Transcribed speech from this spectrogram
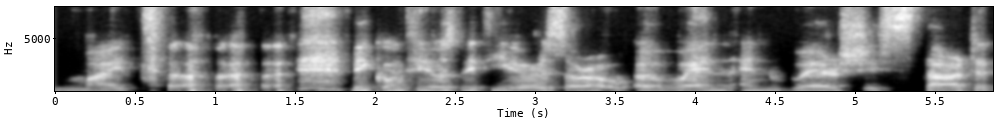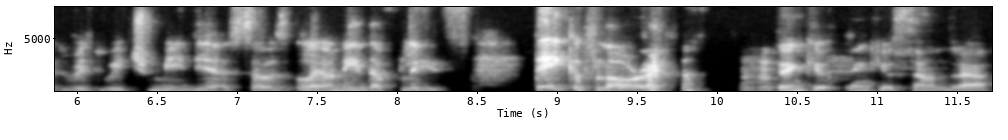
might be confused with years or uh, when and where she started with which media. So Leonida, please take a floor. thank you, thank you, Sandra.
